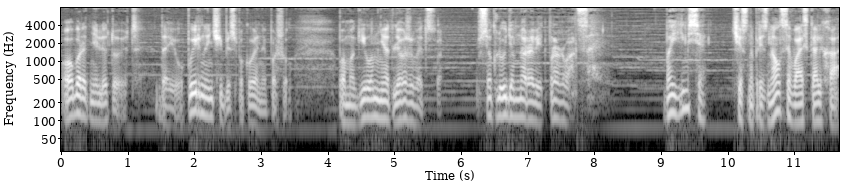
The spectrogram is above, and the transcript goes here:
Оборотни лютуют, да и упырь нынче беспокойный пошел. По могилам не отлеживается, все к людям норовит прорваться». «Боимся», — честно признался Васька Альха.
